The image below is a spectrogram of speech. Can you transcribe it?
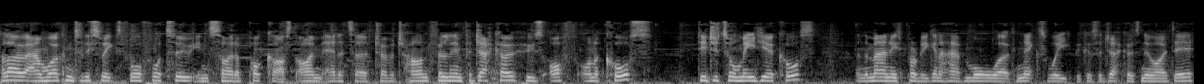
Hello and welcome to this week's 442 Insider podcast. I'm editor Trevor Trahan, filling in for Jacko, who's off on a course, digital media course, and the man who's probably going to have more work next week because of Jacko's new idea,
